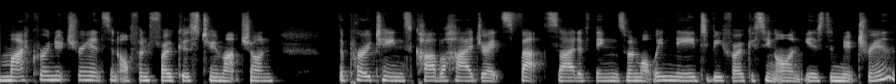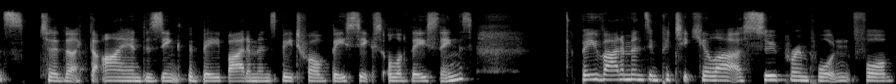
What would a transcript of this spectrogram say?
micronutrients and often focus too much on the proteins, carbohydrates, fat side of things when what we need to be focusing on is the nutrients. So, the, like the iron, the zinc, the B vitamins, B12, B6, all of these things. B vitamins in particular are super important for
